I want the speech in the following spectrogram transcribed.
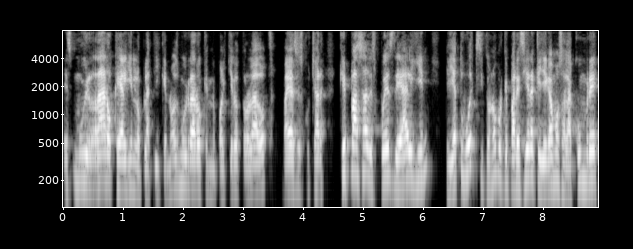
es muy raro que alguien lo platique, ¿no? Es muy raro que en cualquier otro lado vayas a escuchar qué pasa después de alguien que ya tuvo éxito, ¿no? Porque pareciera que llegamos a la cumbre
